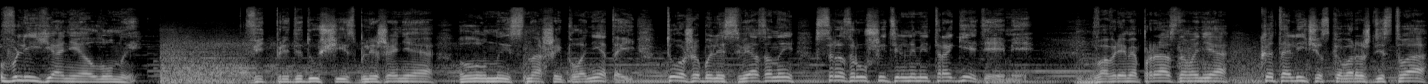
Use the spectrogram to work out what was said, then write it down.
влияния Луны. Ведь предыдущие сближения Луны с нашей планетой тоже были связаны с разрушительными трагедиями. Во время празднования католического Рождества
